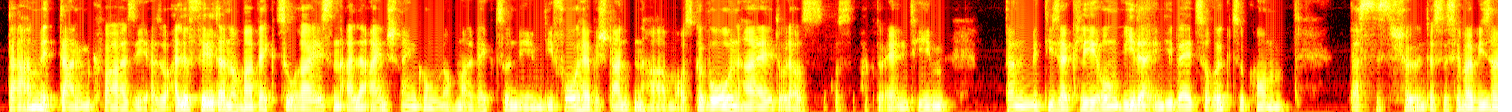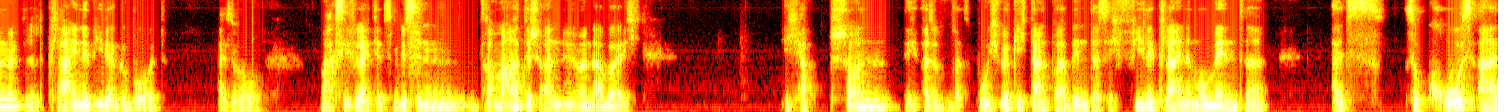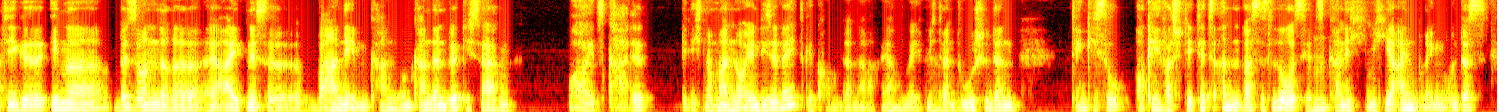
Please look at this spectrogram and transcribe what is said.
damit dann quasi, also alle Filter nochmal wegzureißen, alle Einschränkungen nochmal wegzunehmen, die vorher bestanden haben, aus Gewohnheit oder aus, aus aktuellen Themen, dann mit dieser Klärung wieder in die Welt zurückzukommen, das ist schön. Das ist immer wie so eine kleine Wiedergeburt. Also mag sie vielleicht jetzt ein bisschen dramatisch anhören, aber ich, ich habe schon, also wo ich wirklich dankbar bin, dass ich viele kleine Momente als so großartige, immer besondere Ereignisse wahrnehmen kann und kann dann wirklich sagen, boah, jetzt gerade bin ich nochmal neu in diese Welt gekommen danach. Ja, und wenn ich mich dann dusche, dann denke ich so, okay, was steht jetzt an? Was ist los? Jetzt mhm. kann ich mich hier einbringen. Und das,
